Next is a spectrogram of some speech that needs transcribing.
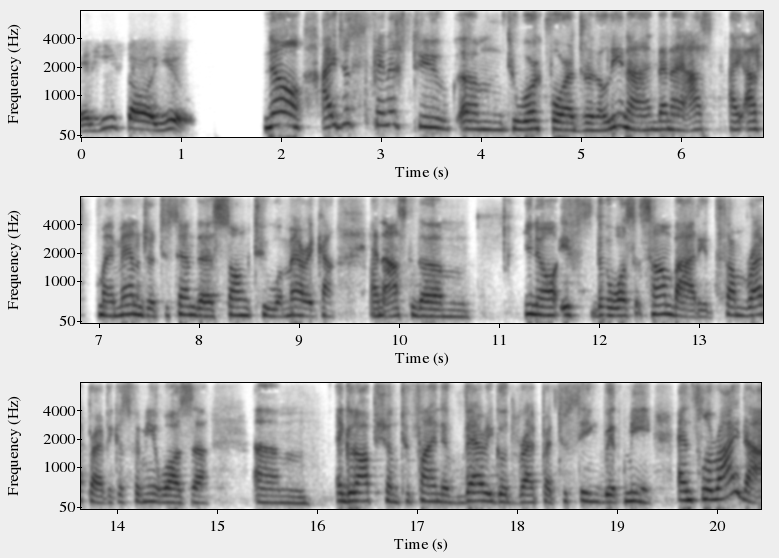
and he saw you? No, I just finished to um, to work for Adrenalina, and then I asked I asked my manager to send the song to America and ask them, you know, if there was somebody, some rapper, because for me it was uh, um, a good option to find a very good rapper to sing with me. And Flo Rida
